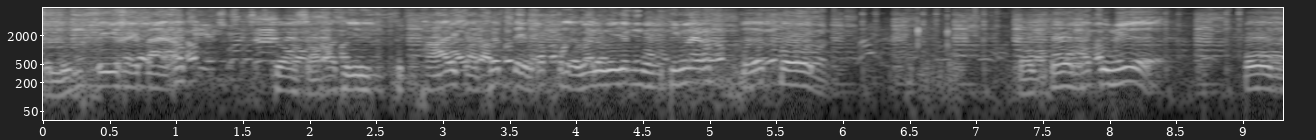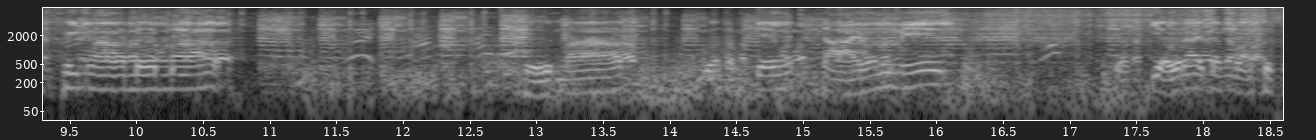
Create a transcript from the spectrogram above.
เป็นลุ้นตีไข่แตกครับ ช่วงสองนาทีสุดท้ายกับเพื่อนเต็มครับ เปิดไว้เลยยังมงทิ้งเลยครับ เปิดโปนโดนโป้งครับตรงนี้ โป้งทิ้งมากับโดนบาครับ ถืนมาครับตัวทำเกมครับจ่ายมาตรงนี้เดี๋ยวเกี่ยวได้จังหวะสุด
